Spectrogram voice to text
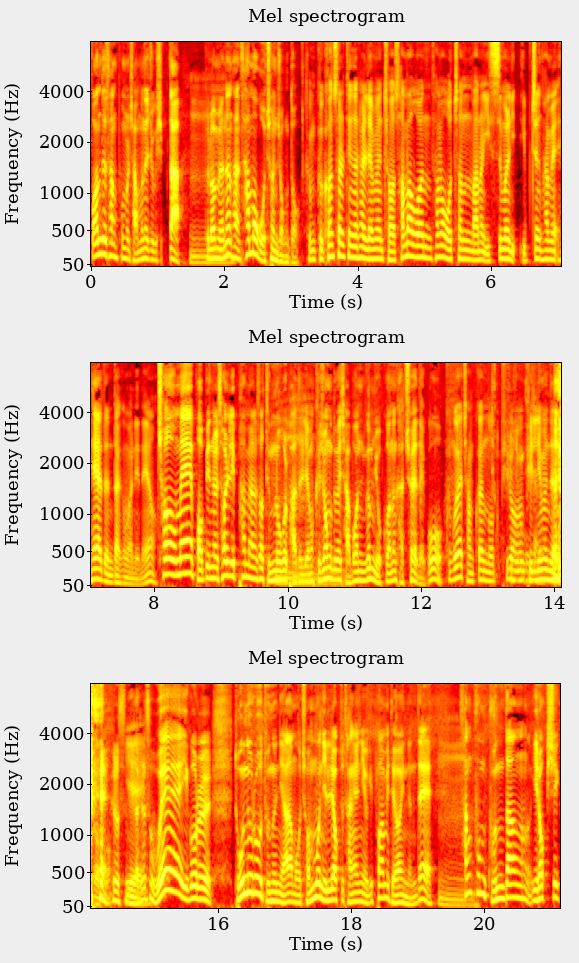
펀드 상품을 자문해주고 싶다. 음. 그러면은 한 3억 5천 정도. 그럼 그 컨설팅을 하려면 저 3억 원, 3억 5천만 원 있음을 입증해야 된다 그 말이네요. 처음에 법인을 설립하면서 등록을 음. 받으려면 그 정도의 자본금 요건은 갖춰야 되고 그거야 잠깐 뭐 필요하면 빌리면 되는 거고. 네, 그렇습니다. 예. 그래서 왜 이거를 돈으로 두느냐, 뭐 전문 인력도 당연히 여기 포함이 되어 있는데 음. 상품 군당 1억씩,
